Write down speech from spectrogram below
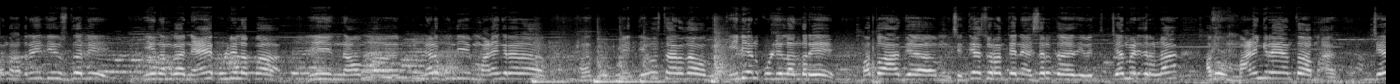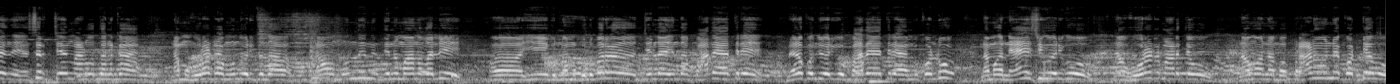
ಒಂದು ಹದಿನೈದು ದಿವಸದಲ್ಲಿ ಈ ನಮ್ಗೆ ನ್ಯಾಯ ಕೊಡಲಿಲ್ಲಪ್ಪ. ಈ ನಾವು ನೆಲಕುಂದಿ ಮಾಳಂಗರ ಗುಡಿ ದೇವಸ್ಥಾನದ ಕೀಲಿಯನ್ನು ಕೊಡಲಿಲ್ಲ ಅಂದರೆ, ಮತ್ತು ಆ ಸಿದ್ದೇಶ್ವರ ಅಂತೇನು ಹೆಸರು ಚೇಂಜ್ ಮಾಡಿದ್ರಲ್ಲ, ಅದು ಮಾಳಿಂಗರೆ ಅಂತ ಚೇಂಜ್ ಹೆಸರು ಚೇಂಜ್ ಮಾಡುವ ತನಕ ನಮ್ಮ ಹೋರಾಟ ಮುಂದುವರಿತದ. ನಾವು ಮುಂದಿನ ದಿನಮಾನದಲ್ಲಿ ಈ ನಮ್ಮ ಗುಲ್ಬರ್ಗ ಜಿಲ್ಲೆಯಿಂದ ಪಾದಯಾತ್ರೆ ಮೇಳಕೊಂದಿವರೆಗೂ ಪಾದಯಾತ್ರೆ ಹಮ್ಮಿಕೊಂಡು ನಮಗೆ ನ್ಯಾಯ ಸಿಗುವವರೆಗೂ ನಾವು ಹೋರಾಟ ಮಾಡ್ತೇವೆ ನಾವು ನಮ್ಮ ಪ್ರಾಣವನ್ನೇ ಕೊಟ್ಟೆವು.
